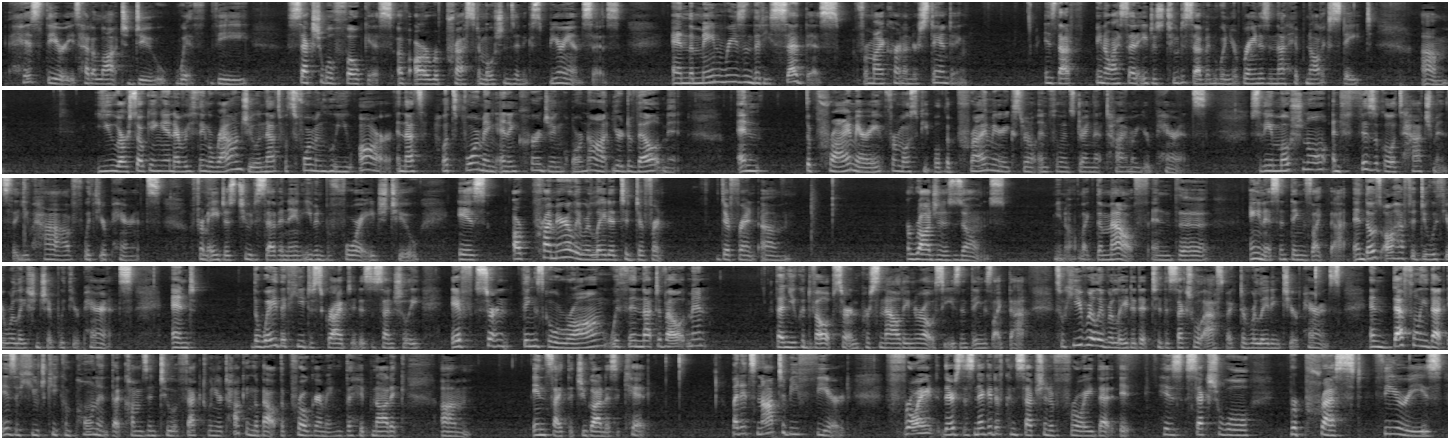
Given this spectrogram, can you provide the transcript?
his theories had a lot to do with the sexual focus of our repressed emotions and experiences. And the main reason that he said this, from my current understanding, is that, you know, I said ages two to seven, when your brain is in that hypnotic state, um, you are soaking in everything around you, and that's what's forming who you are. And that's what's forming and encouraging or not your development. And the primary, for most people, the primary external influence during that time are your parents. So the emotional and physical attachments that you have with your parents from ages 2 to 7 and even before age 2 is are primarily related to different different um, erogenous zones you know like the mouth and the anus and things like that and those all have to do with your relationship with your parents and the way that he described it is essentially if certain things go wrong within that development then you could develop certain personality neuroses and things like that. So he really related it to the sexual aspect of relating to your parents. And definitely that is a huge key component that comes into effect when you're talking about the programming, the hypnotic um, insight that you got as a kid. But it's not to be feared. Freud, there's this negative conception of Freud that it his sexual repressed theories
